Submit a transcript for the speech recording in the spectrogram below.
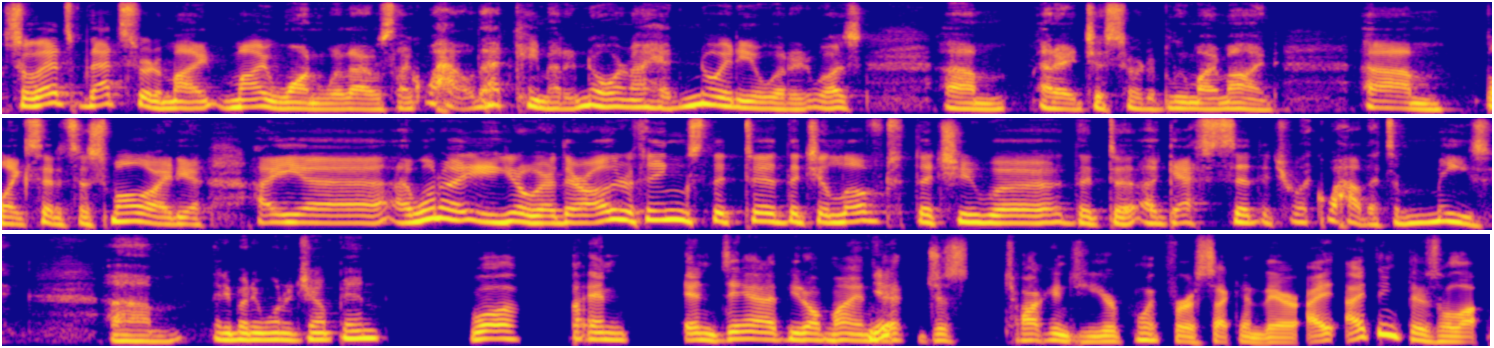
so that's that's sort of my my one where I was like, wow, that came out of nowhere, and I had no idea what it was, um, and it just sort of blew my mind. Um, like I said, it's a smaller idea. I uh, I want to you know are there other things that uh, that you loved that you uh, that uh, a guest said that you're like wow that's amazing. Um, anybody want to jump in? Well, and and Dan, if you don't mind, just talking to your point for a second there, I, I think there's a lot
